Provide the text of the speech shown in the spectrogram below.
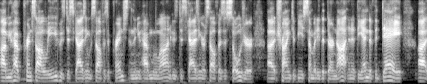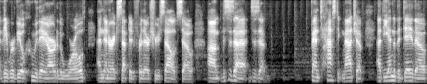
Um, you have prince ali who's disguising himself as a prince and then you have mulan who's disguising herself as a soldier uh, trying to be somebody that they're not and at the end of the day uh, they reveal who they are to the world and then are accepted for their true selves. So um, this is a this is a fantastic matchup. At the end of the day, though,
